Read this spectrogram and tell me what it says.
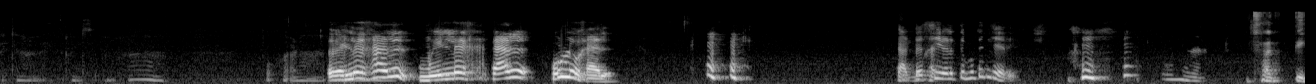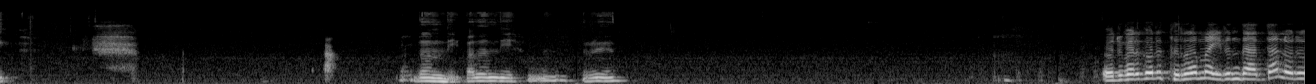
பற்றி நான் நினைக்கிறேன்னு சொல்லுங்க. ஆ புகழார் எழுகல் விழுகல் புழுகல் கடைசி எழுத்து மட்டும் சரி. சக்தி. ம், ஒரு- ஒருவருக்கு ஒரு திறமை இருந்தா தான் ஒரு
